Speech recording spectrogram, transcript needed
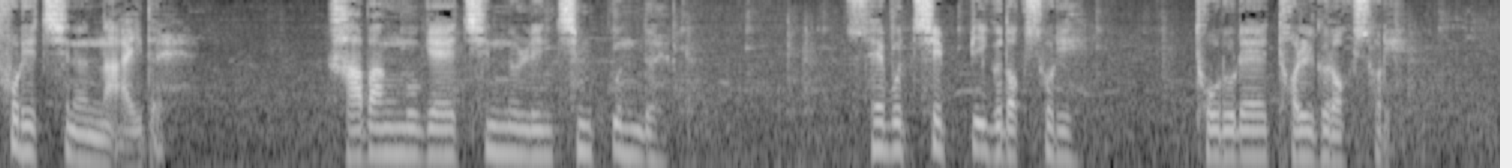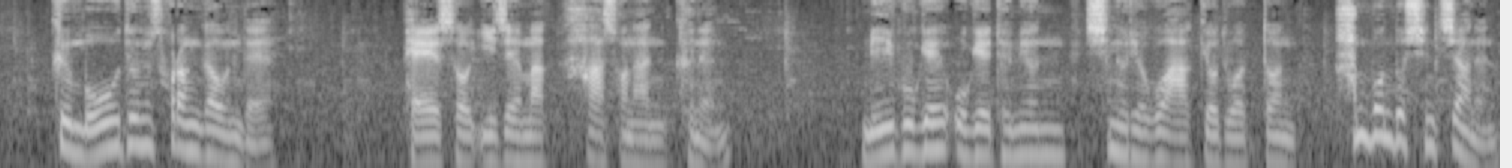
소리치는 아이들, 가방 무게에 짓눌린 짐꾼들, 쇠붙이 삐그덕 소리, 도르의 덜그럭 소리, 그 모든 소란 가운데 배에서 이제 막 하선한 그는 미국에 오게 되면 신으려고 아껴두었던 한 번도 신지 않은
